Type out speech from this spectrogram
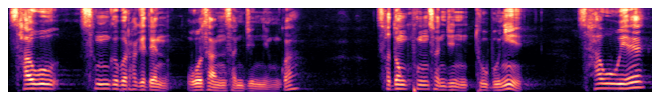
사후 승급을 하게 된 오산 선진님과 서동풍 선진 두 분이 사후에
